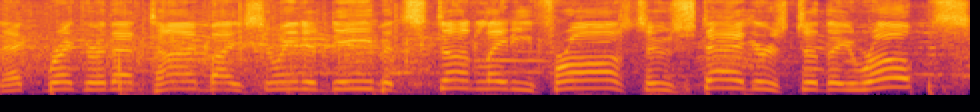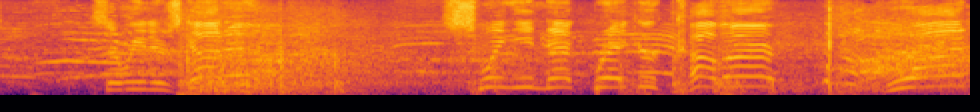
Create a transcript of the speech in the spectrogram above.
Neck breaker that time by Serena Deeb. It stunned Lady Frost, who staggers to the ropes. Serena's got her. Swinging neck breaker, cover. One,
